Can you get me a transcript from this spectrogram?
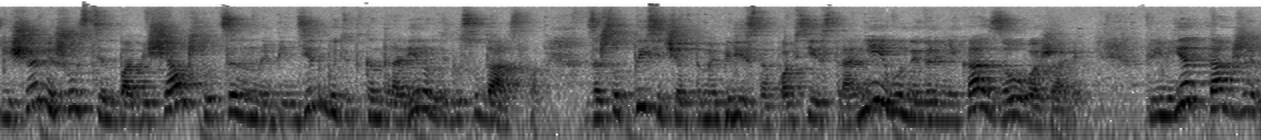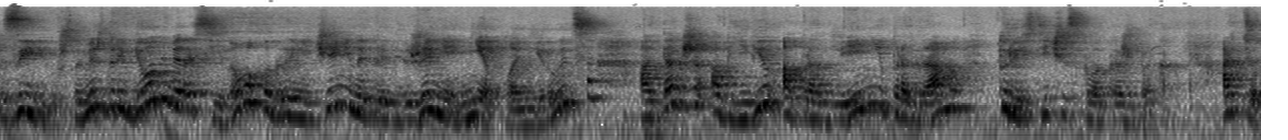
Еще Мишустин пообещал, что цены на бензин будет контролировать государство, за что тысячи автомобилистов по всей стране его наверняка зауважали. Премьер также заявил, что между регионами России новых ограничений на передвижение не планируется, а также объявил о продлении программы туристического кэшбэка. Артем,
